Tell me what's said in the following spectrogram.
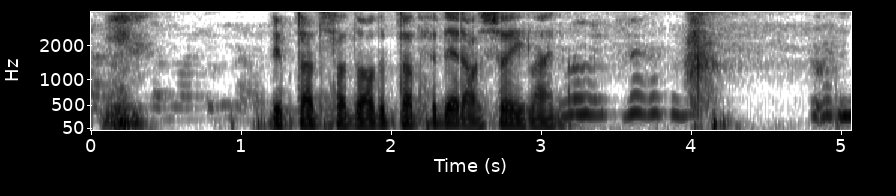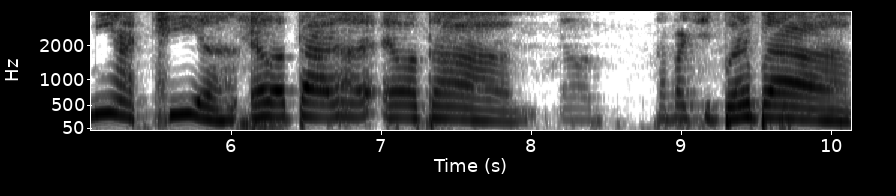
Deputado estadual, deputado federal, isso aí, Lari. Minha tia, ela tá. Ela tá tá participando pra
